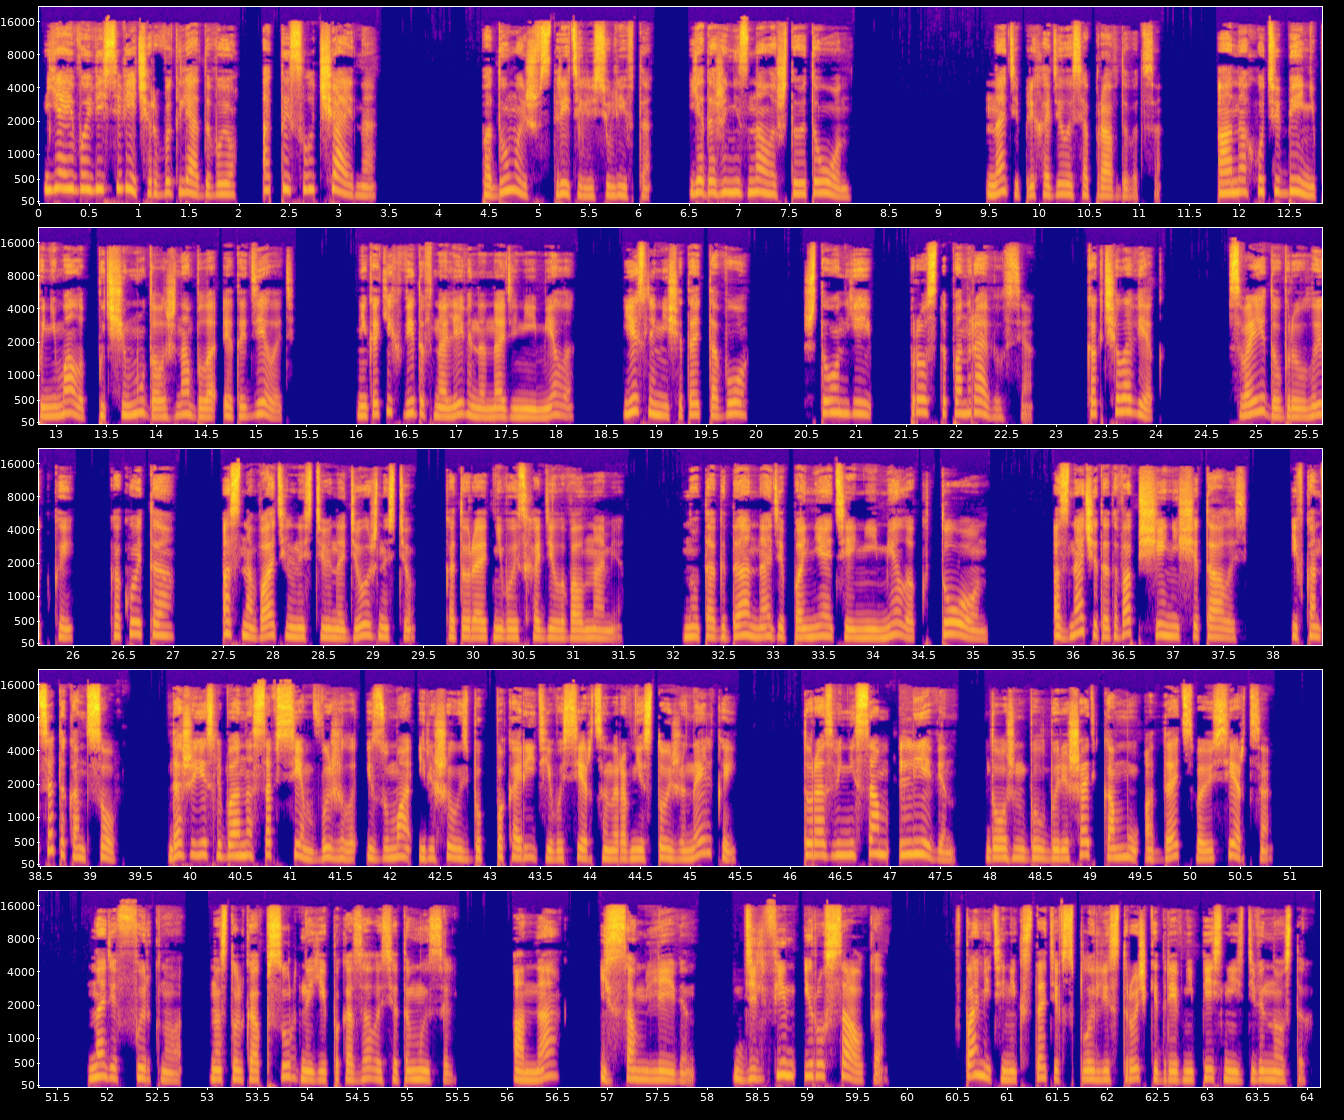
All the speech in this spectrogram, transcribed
«Я его весь вечер выглядываю, а ты случайно». «Подумаешь, встретились у лифта. Я даже не знала, что это он». Наде приходилось оправдываться. А она хоть убей не понимала, почему должна была это делать. Никаких видов на Левина Надя не имела, если не считать того, что он ей просто понравился, как человек, своей доброй улыбкой, какой-то основательностью и надежностью, которая от него исходила волнами. Но тогда Надя понятия не имела, кто он. А значит, это вообще не считалось. И в конце-то концов, даже если бы она совсем выжила из ума и решилась бы покорить его сердце наравне с той же Нелькой, то разве не сам Левин должен был бы решать, кому отдать свое сердце? Надя фыркнула. Настолько абсурдной ей показалась эта мысль. Она и сам Левин, дельфин и русалка. В памяти не кстати всплыли строчки древней песни из 90-х.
